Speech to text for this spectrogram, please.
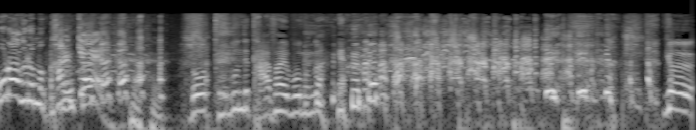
오라 그러면 갈게. 너 두 군데 다 사해보는 거 아니야? 그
